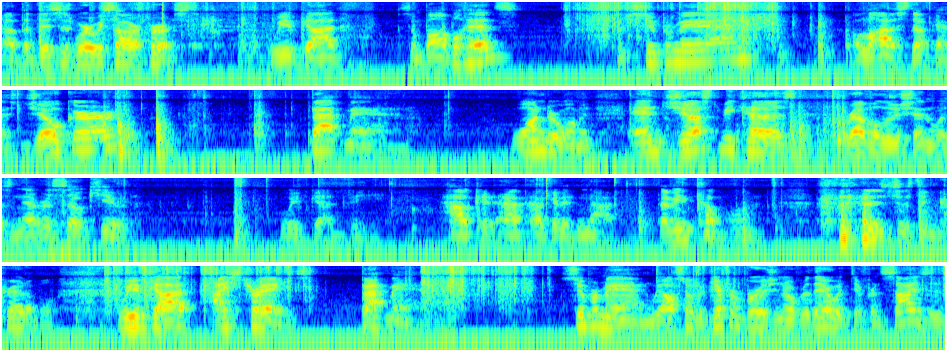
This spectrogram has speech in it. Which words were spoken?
Uh, but this is where we saw her first. We've got some bobbleheads, some Superman, a lot of stuff, guys. Joker, Batman, Wonder Woman. And just because Revolution was never so cute, we've got V. How could how, how could it not? I mean, come on. that is just incredible. We've got ice trays, Batman, Superman. We also have a different version over there with different sizes.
